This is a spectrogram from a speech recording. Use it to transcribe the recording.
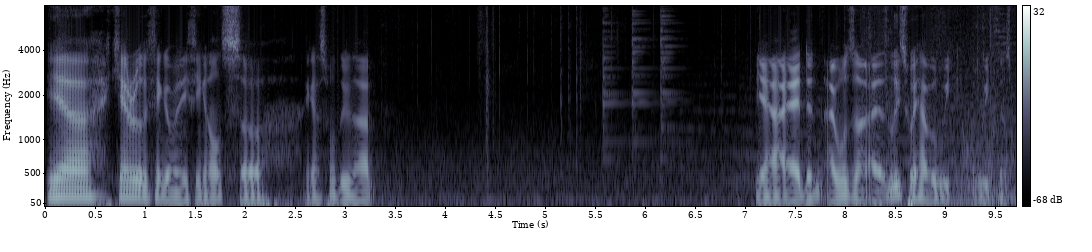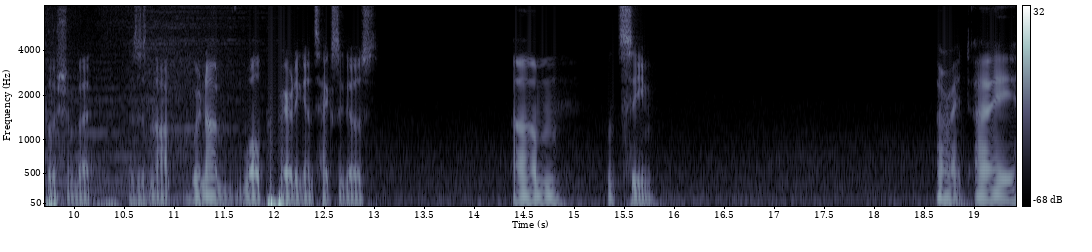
Yeah, I can't really think of anything else, so I guess we'll do that. Yeah, I didn't. I was not. At least we have a weak weakness potion, but this is not. We're not well prepared against Hexaghost. Um, let's see. Alright, I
